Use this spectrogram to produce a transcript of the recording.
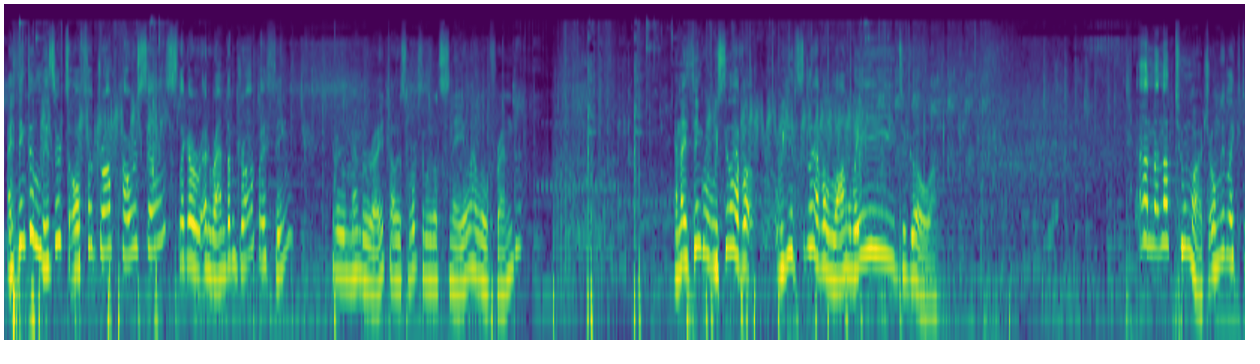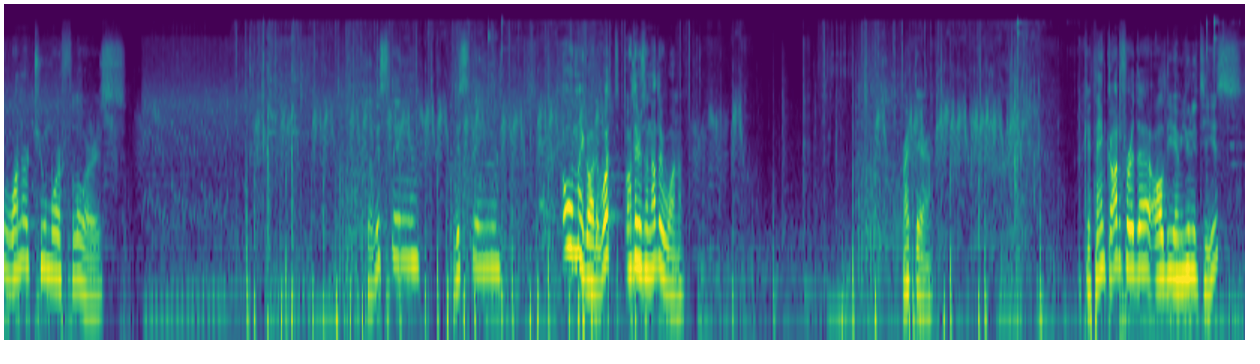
I think the lizards also drop power cells, like a, a random drop, I think. If I remember right how this works. A little snail, hello friend. And I think we still have a we still have a long way to go. Uh, no, not too much. Only like one or two more floors. So this thing, this thing. Oh my god, what? Oh, there's another one. Right there. Okay, thank god for the all the immunities.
